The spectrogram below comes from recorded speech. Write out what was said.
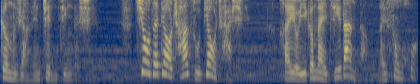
更让人震惊的是，就在调查组调查时，还有一个卖鸡蛋的来送货，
